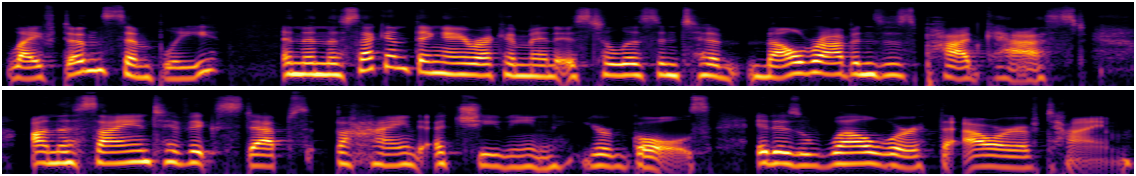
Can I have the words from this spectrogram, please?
Life Done Simply. And then the second thing I recommend is to listen to Mel Robbins' podcast on the scientific steps behind achieving your goals. It is well worth the hour of time.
